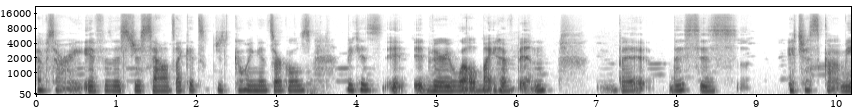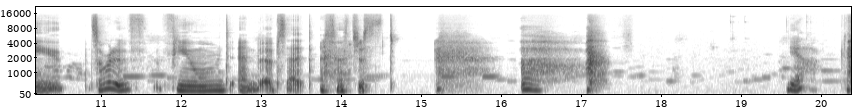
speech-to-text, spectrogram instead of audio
I'm sorry if this just sounds like it's just going in circles because it, it very well might have been. But this is it just got me sort of fumed and upset just uh, yeah.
